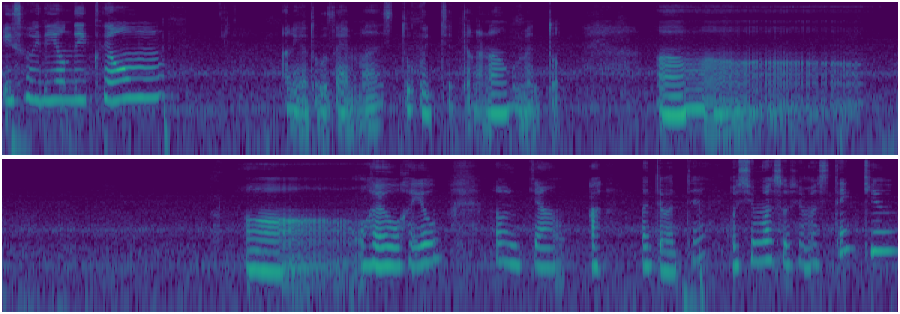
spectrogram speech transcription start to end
急いで読んでいくよ。ありがとうございます。どこ行っちゃったかなコメント。ああおはようおはよう。あんちゃん。あ待って待って。押します押します。Thank you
